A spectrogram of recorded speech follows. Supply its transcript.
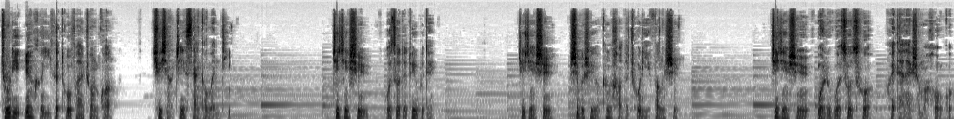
处理任何一个突发状况，去想这三个问题：这件事我做的对不对？这件事是不是有更好的处理方式？这件事我如果做错会带来什么后果？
